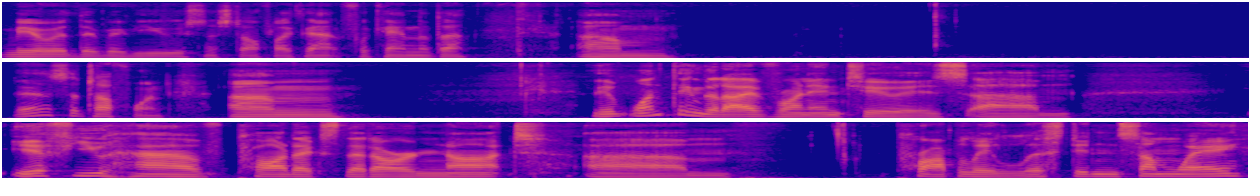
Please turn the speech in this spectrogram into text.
mirror the reviews and stuff like that for Canada. Um, that's a tough one. Um, the one thing that I've run into is um, if you have products that are not um, properly listed in some way,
